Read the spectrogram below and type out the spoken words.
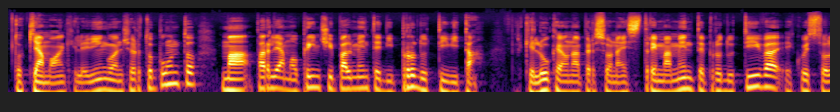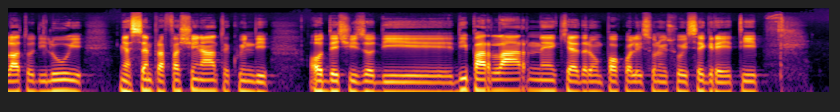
tocchiamo anche le lingue a un certo punto, ma parliamo principalmente di produttività perché Luca è una persona estremamente produttiva e questo lato di lui mi ha sempre affascinato e quindi ho deciso di, di parlarne, chiedere un po' quali sono i suoi segreti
